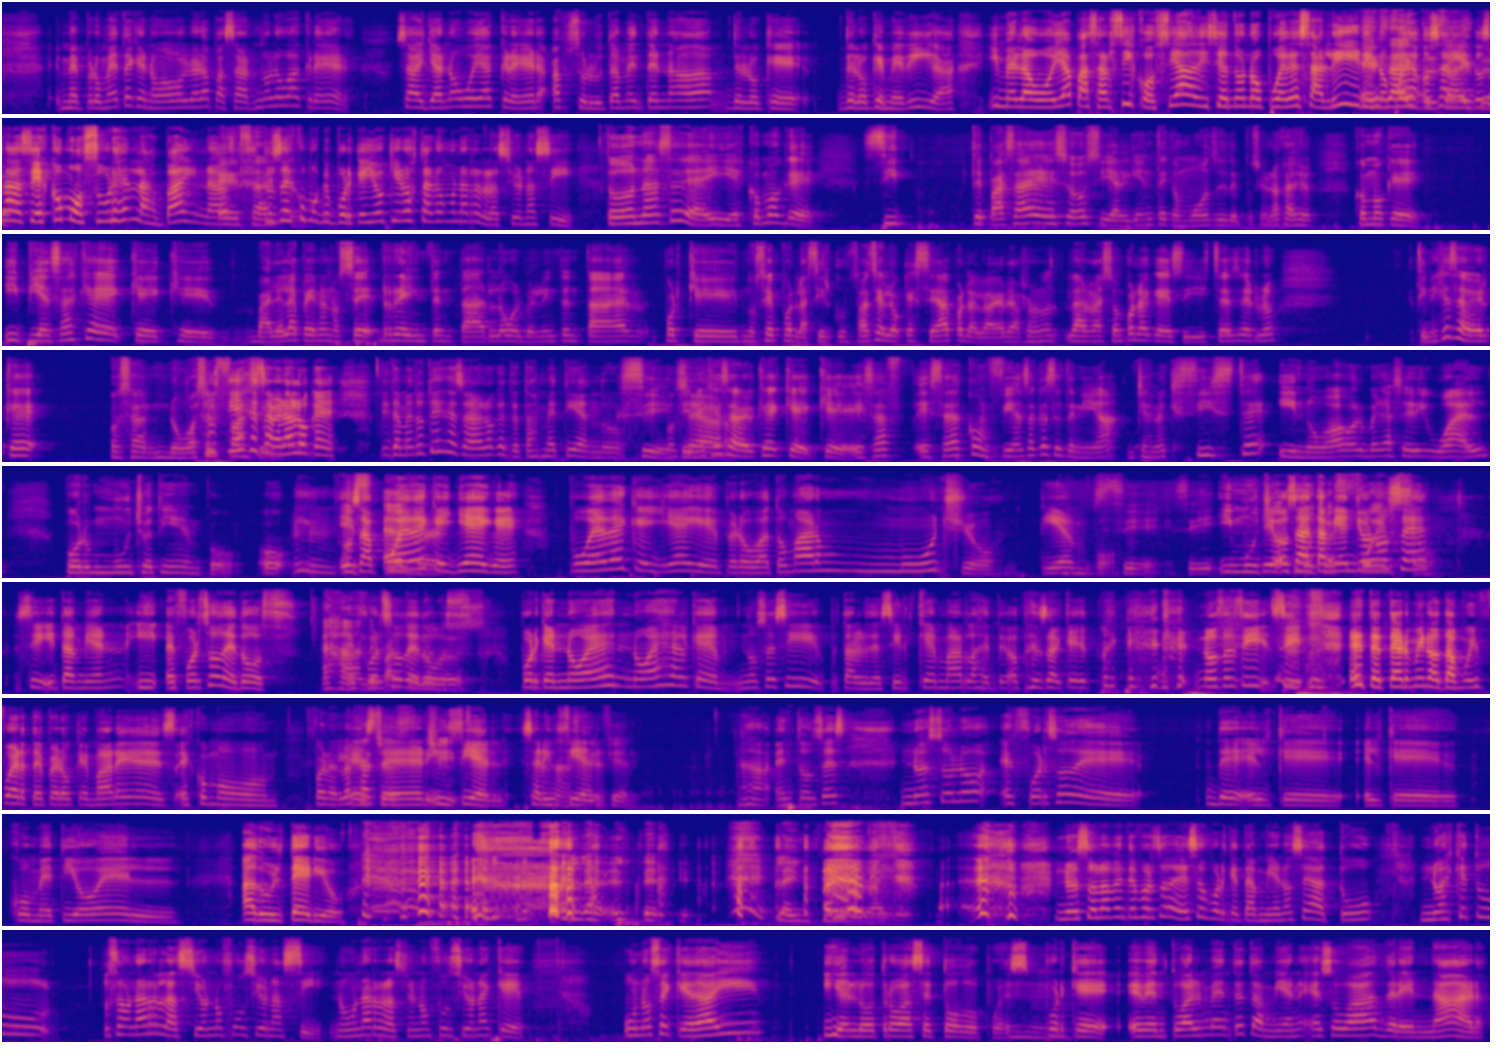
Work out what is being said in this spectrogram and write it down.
Me promete que no va a volver a pasar, no lo voy a creer. O sea, ya no voy a creer absolutamente nada de lo que de lo que me diga y me la voy a pasar psicoseada diciendo no puede salir y no puede, Exacto, o sea, y entonces exacto. así es como surgen las vainas. Entonces es Exacto. como que porque yo quiero estar en una relación así. todo nace de ahí, es como que si te pasa eso, si alguien te como si te pusieron los cachos, como que, y piensas que, que, que vale la pena, no sé, reintentarlo, volverlo a intentar, porque, no sé, por las circunstancias, lo que sea, por la, la razón, la razón por la que decidiste hacerlo, tienes que saber que, o sea, no va a ser Tú tienes que saber a lo que, y también tú tienes que saber a lo que te estás metiendo. Sí, o tienes que saber que, que, que esa, esa confianza que se tenía ya no existe y no va a volver a ser igual por mucho tiempo. O. O sea, puede ever. que llegue, puede que llegue, pero va a tomar mucho tiempo. Sí, sí. Y mucho. Sí, o sea, mucho también yo no sé. Sí, y también, y esfuerzo de dos. Ajá, esfuerzo de dos. Porque no es, no es el que, no sé si tal decir quemar, la gente va a pensar que, que- no sé si, si este término está muy fuerte, pero quemar es, es como Poner los eh, cachos. ser infiel, ser Ajá, infiel. Ajá, entonces, no es solo esfuerzo de, de el que el que cometió el adulterio, la, la infidelidad. no es solamente de eso, porque también, o sea, tú, no es que tú, o sea, una relación no funciona así, no, una relación no funciona que uno se queda ahí y el otro hace todo, pues, porque eventualmente también eso va a drenar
